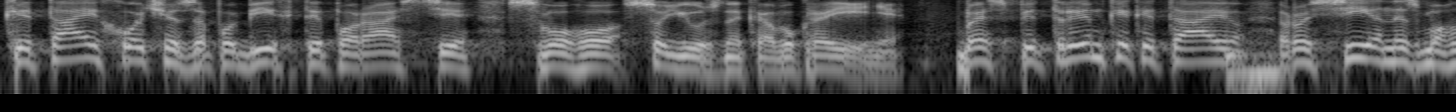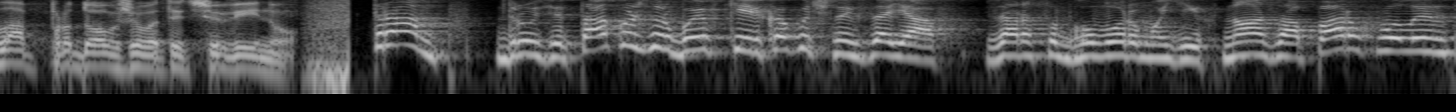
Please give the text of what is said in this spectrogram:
Китай хоче запобігти поразці свого союзника в Україні. Без підтримки Китаю Росія не змогла б продовжувати цю війну. Трамп, друзі, також зробив кілька гучних заяв. Зараз обговоримо їх. Ну а за пару хвилин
